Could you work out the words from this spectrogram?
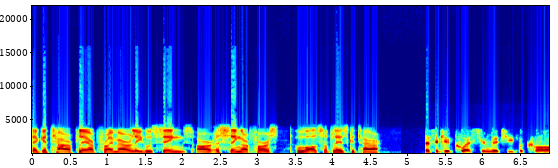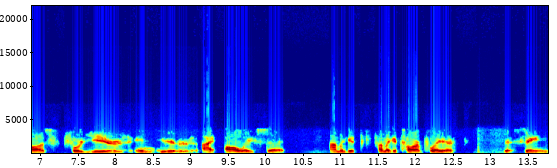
a guitar player primarily who sings, or a singer first who also plays guitar? That's a good question, Richie, because for years and years, I always said, I'm a, I'm a guitar player that sings.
